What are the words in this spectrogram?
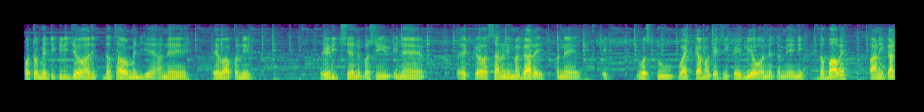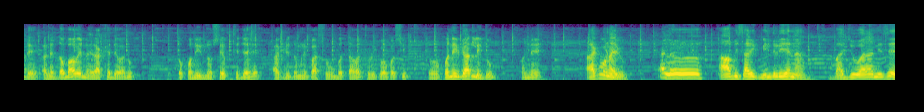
ઓટોમેટિકલી જો આ રીતના થવા માંડી છે અને એવા પનીર રેડી જ છે અને પછી એને એક સારણીમાં ગાળે અને એક વસ્તુ વાટકામાં કે જે કંઈ લ્યો અને તમે એની દબાવે, પાણી કાઢે અને દબાવે ને રાખી દેવાનું, તો પનીરનો શેફ થઈ જશે. આગળ તમને પાછું હું બતાવવા, થોડીક વાર પછી. તો પનીર ગાળી લીધું અને આ પણ આવ્યું હેલો, આ બિસારી મીંદડી હે ને, બાજુવાળાની છે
